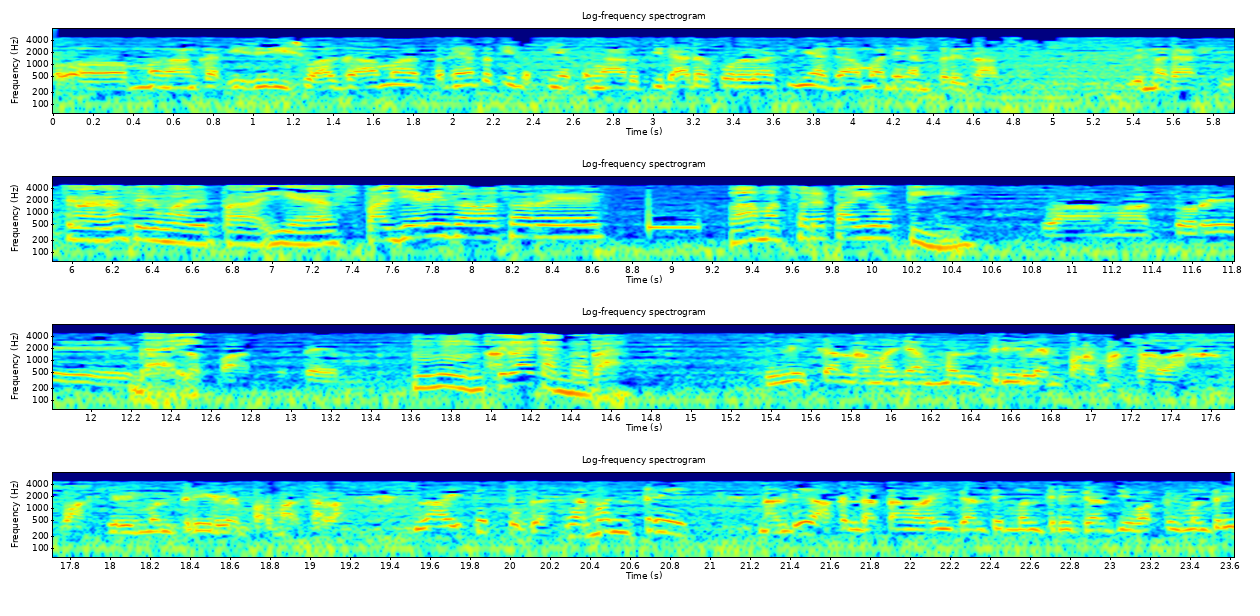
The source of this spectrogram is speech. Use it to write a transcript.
uh, mengangkat isu-isu agama ternyata tidak punya pengaruh, tidak ada korelasinya agama dengan perilaku. Terima kasih. Terima kasih kembali Pak. Yes, Pak Jerry selamat sore. Selamat sore Pak Yopi. Selamat sore Baik. Pak -hmm. Silakan Bapak. Ini kan namanya menteri lempar masalah, wakil menteri lempar masalah. Lah itu tugasnya menteri. Nanti akan datang lagi ganti menteri, ganti wakil menteri,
